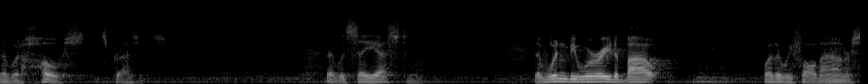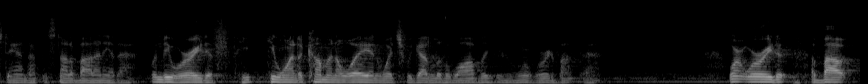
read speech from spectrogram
that would host his presence, that would say yes to him, that wouldn't be worried about whether we fall down or stand up. It's not about any of that. Wouldn't be worried if he, he wanted to come in a way in which we got a little wobbly. We weren't worried about that. Weren't worried about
